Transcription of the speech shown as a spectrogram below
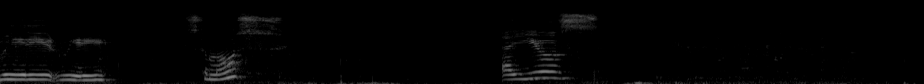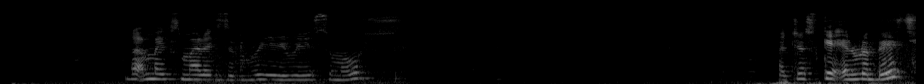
really really smooth. I use that makes my legs really really smooth. I just get a little bit.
